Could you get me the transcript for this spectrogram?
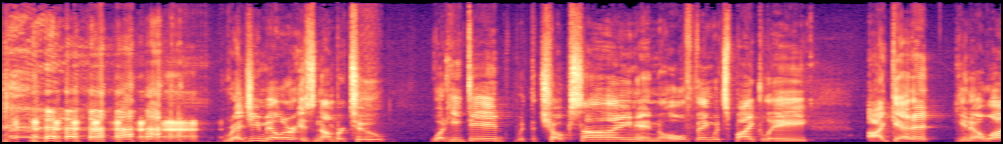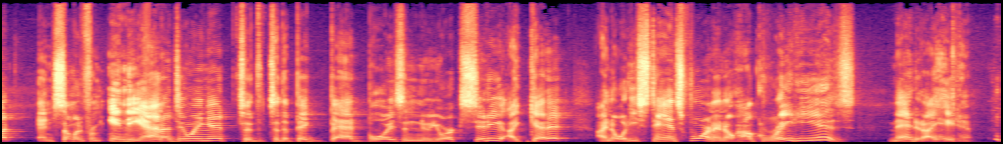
Reggie Miller is number two. What he did with the choke sign and the whole thing with Spike Lee, I get it. You know what? And someone from Indiana doing it to, to the big bad boys in New York City, I get it. I know what he stands for, and I know how great he is. Man, did I hate him.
